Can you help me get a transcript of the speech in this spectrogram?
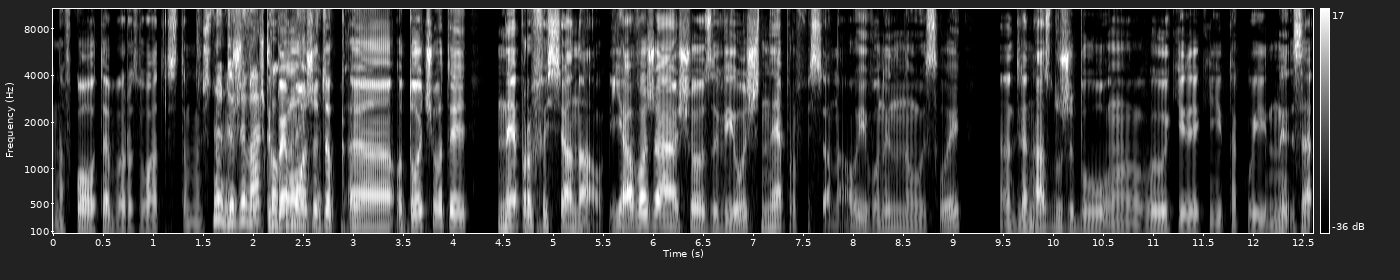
навколо тебе розвиватися там історії. дуже Тобто важко, Тебе коли можуть ти- е, оточувати непрофесіонал. Я вважаю, що The Village не професіонал, і вони нанесли е, для нас дуже був е, великий який такий не за,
